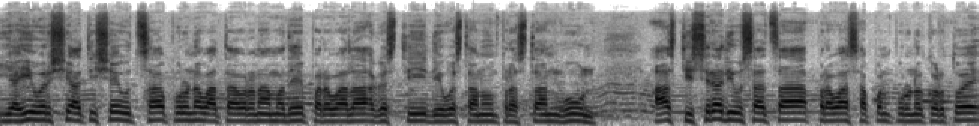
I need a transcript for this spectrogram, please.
याही वर्षी अतिशय उत्साहपूर्ण वातावरणामध्ये परवाला अगस्ती देवस्थानहून प्रस्थान होऊन आज तिसऱ्या दिवसाचा प्रवास आपण पूर्ण करतो आहे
